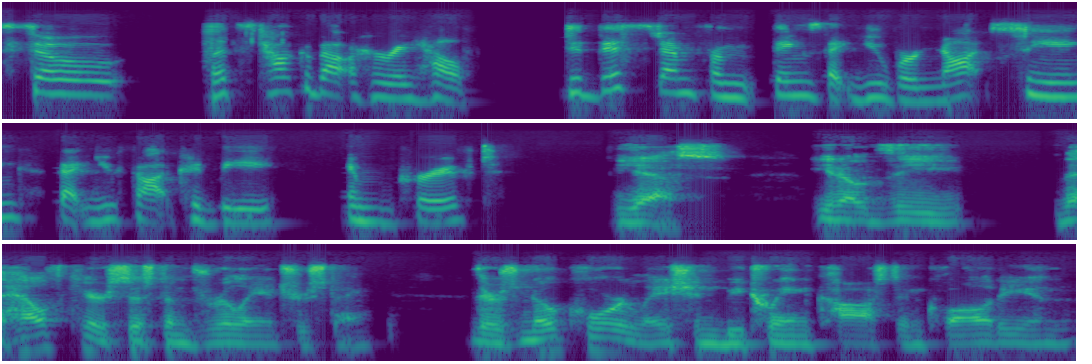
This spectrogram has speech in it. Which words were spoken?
So let's talk about Hooray Health. Did this stem from things that you were not seeing that you thought could be improved? Yes. You know, the the healthcare system's really interesting. There's no correlation between cost and quality in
